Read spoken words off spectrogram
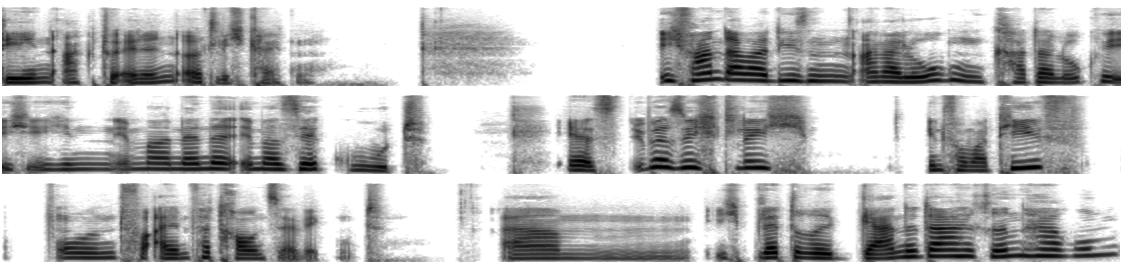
den aktuellen Örtlichkeiten. Ich fand aber diesen analogen Katalog, wie ich ihn immer nenne, immer sehr gut. Er ist übersichtlich, informativ und vor allem vertrauenserweckend. Ähm, ich blättere gerne darin herum.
